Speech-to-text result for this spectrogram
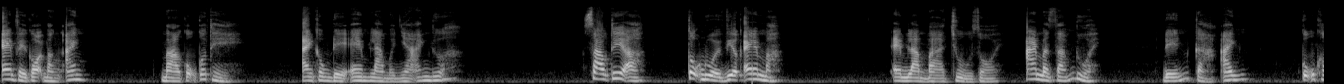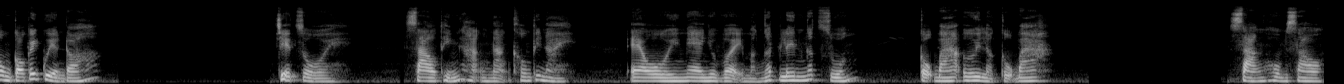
em phải gọi bằng anh. Mà cũng có thể, anh không để em làm ở nhà anh nữa. Sao thế ạ? À? Cậu đuổi việc em à? Em làm bà chủ rồi, ai mà dám đuổi. Đến cả anh cũng không có cái quyền đó. Chết rồi, sao thính hạng nặng không thế này? Eo ơi, nghe như vậy mà ngất lên ngất xuống. Cậu ba ơi là cậu ba. Sáng hôm sau,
